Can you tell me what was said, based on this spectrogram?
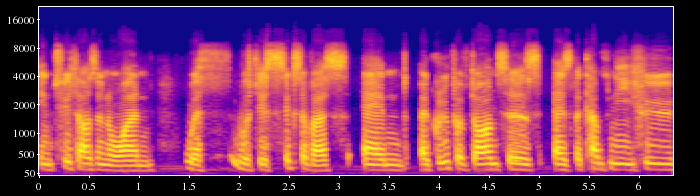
in 2001 with with these six of us and a group of dancers as the company who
